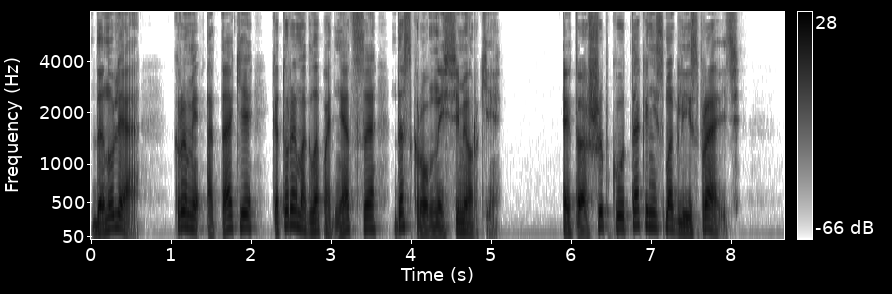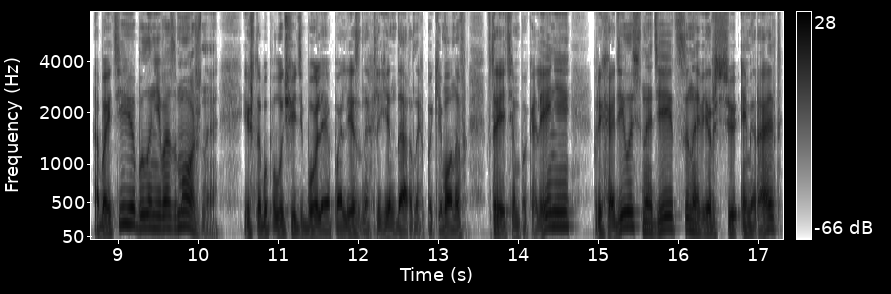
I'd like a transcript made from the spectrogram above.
до нуля, кроме атаки, которая могла подняться до скромной семерки. Эту ошибку так и не смогли исправить. Обойти ее было невозможно, и чтобы получить более полезных легендарных покемонов в третьем поколении, приходилось надеяться на версию Эмеральд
